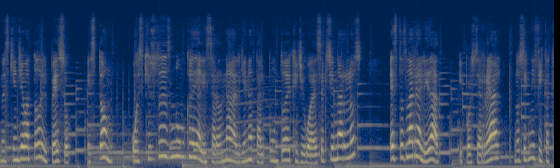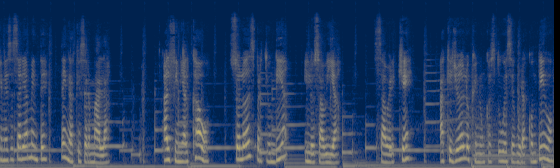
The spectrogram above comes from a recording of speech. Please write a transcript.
no es quien lleva todo el peso, es Tom. ¿O es que ustedes nunca idealizaron a alguien a tal punto de que llegó a decepcionarlos? Esta es la realidad, y por ser real, no significa que necesariamente tenga que ser mala. Al fin y al cabo, solo desperté un día y lo sabía. ¿Saber qué? Aquello de lo que nunca estuve segura contigo.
